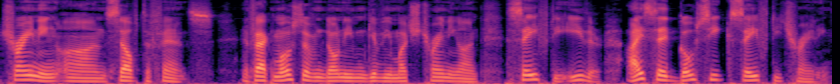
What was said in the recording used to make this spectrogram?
training on self defense. In fact, most of them don't even give you much training on safety either. I said go seek safety training.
